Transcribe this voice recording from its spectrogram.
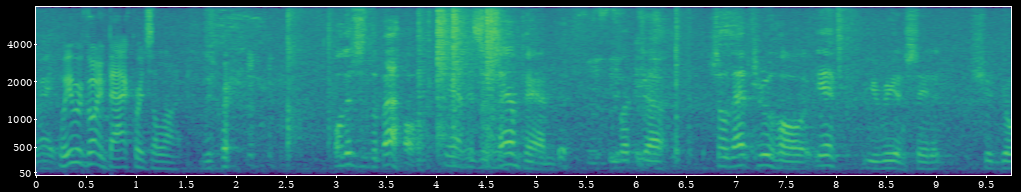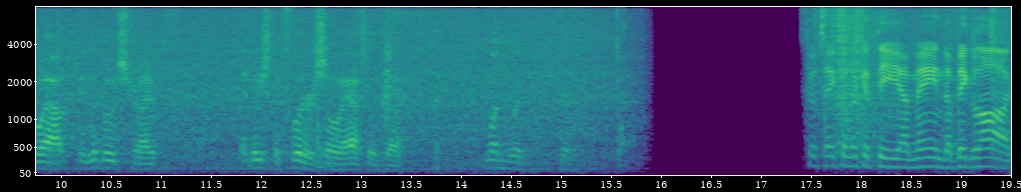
Right. We were going backwards a lot. well, this is the bow. Yeah, It's this a sampan. But, uh, so that through hole, if you reinstate it, should go out in the boot stripe at least a foot or so after the, One would. Let's go take a look at the uh, main, the big log.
